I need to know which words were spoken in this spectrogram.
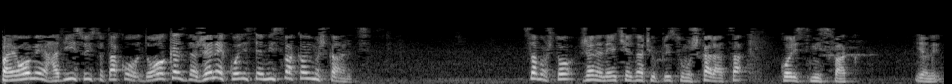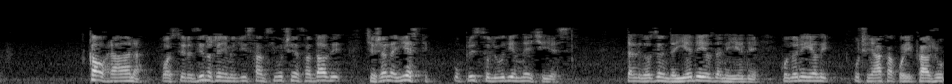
Pa je ome hadisu isto tako dokaz da žene koriste misva kao i muškarci. Samo što žene neće, znači, u pristupu muškaraca koristiti misvak. Jeli, kao hrana. Postoji razilaženje među islamskim učenjacima da li će žena jesti u pristupu ljudi ili neće jesti da li dozvoljeno da jede ili da ne jede. Kod oni jeli učenjaka koji kažu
